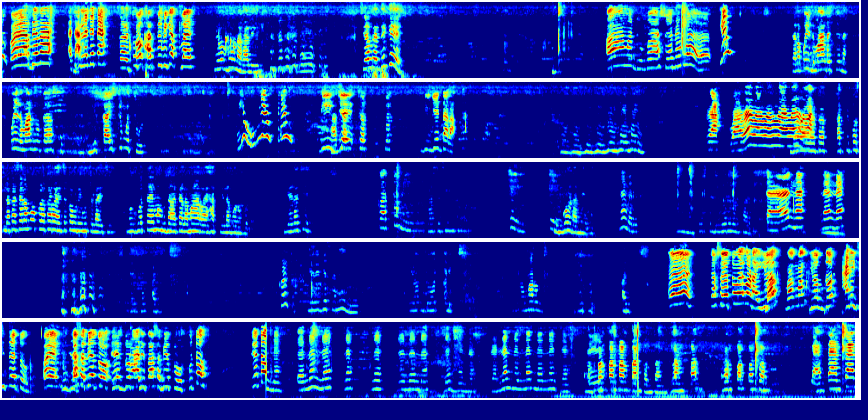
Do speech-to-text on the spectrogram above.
दे ना देता काय तू? हो खाते बी घेतलाय. ते बघ दोन खाली. शेवड्या दे की. आ मधुमास नवा त्याला पहिलं मांडायचे ना. पहिलं मांडणं काय असतं विकायची मथूर डीजे डीजे त्याला. रा वा वा वा वा वा वा वा. आता हाती पसलं कशाला मोकळं करायचं कवडी उचलायची? मग होतंय मग ना त्याला माराय हातीला बरोबर. येडाची करतो मी. कशाची? हे, हे. गोडा मेला. नाही मरत. हम्म, तर त्याने बरोबर. Jadi dia iniyor. ini dört arit. Umarım. Arit. Eee! Kasaya to ve kara. Yok. mang bak. Yok dört arit to. Eee. Kasa bir to. Ek dört arit kasa bir itu Kutu. Kutu. Ne. Ne ne ne ne ne ne ne ne ne ne ne. Rampam pam pam pam pam pam ne ne pam pam pam pam pam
